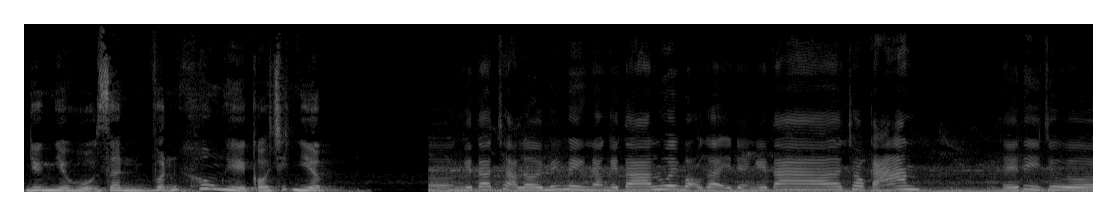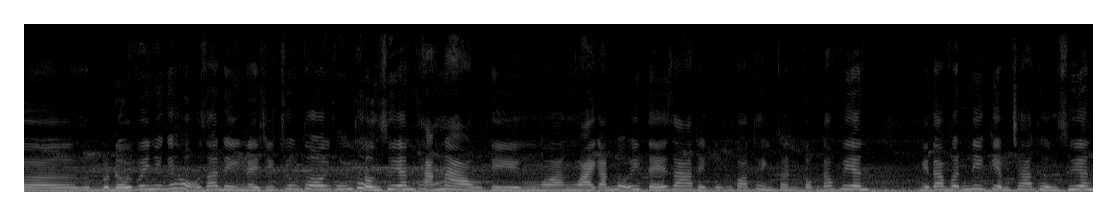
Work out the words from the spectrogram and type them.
nhưng nhiều hộ dân vẫn không hề có trách nhiệm. Người ta trả lời với mình là người ta nuôi bọ gậy để người ta cho cá ăn. Thế thì đối với những cái hộ gia đình này thì chúng tôi cũng thường xuyên tháng nào thì ngoài cán bộ y tế ra thì cũng có thành phần cộng tác viên. Người ta vẫn đi kiểm tra thường xuyên.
